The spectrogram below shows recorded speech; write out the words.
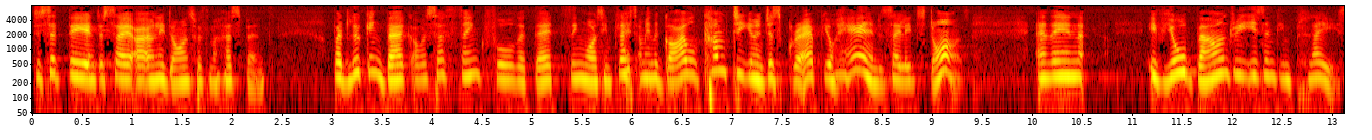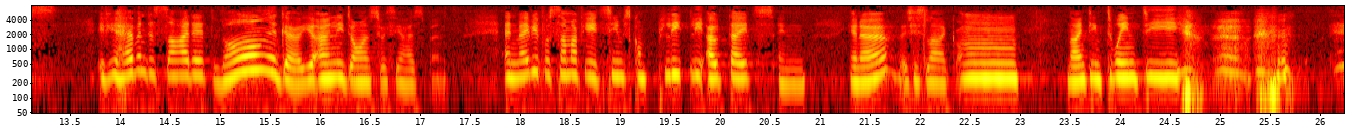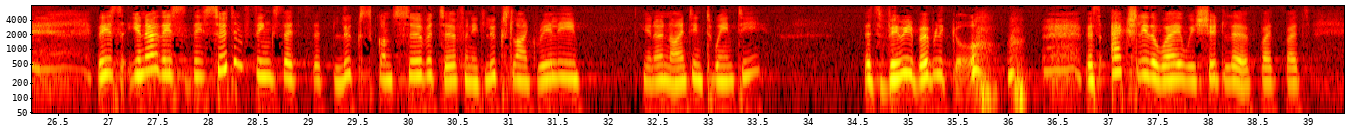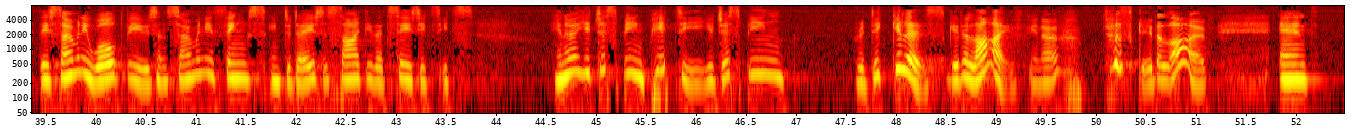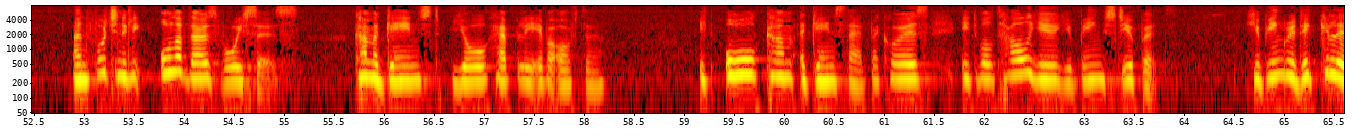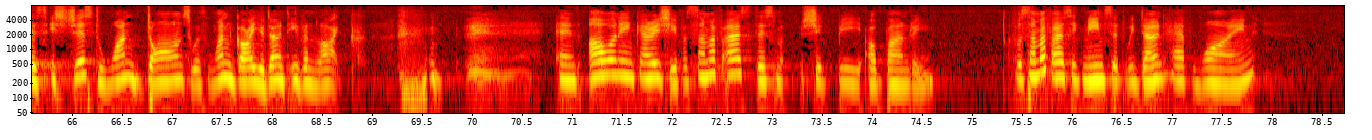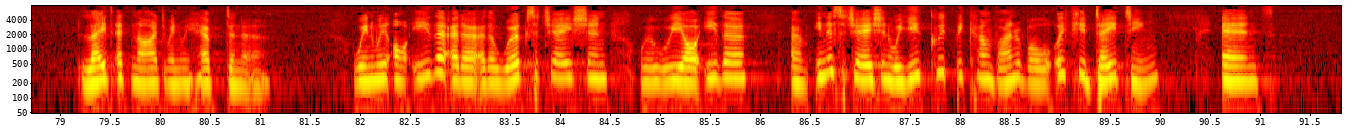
to sit there and to say, I only dance with my husband. But looking back, I was so thankful that that thing was in place. I mean, the guy will come to you and just grab your hand and say, let's dance. And then, if your boundary isn't in place, if you haven't decided long ago you only dance with your husband, and maybe for some of you it seems completely outdated and, you know, this is like, mm, 1920. there's, you know, there's, there's certain things that, that looks conservative and it looks like really, you know, 1920. That's very biblical. That's actually the way we should live. But, but there's so many worldviews and so many things in today's society that says it's, it's you know, you're just being petty, you're just being ridiculous. Get alive, you know, just get alive. And unfortunately, all of those voices come against your happily ever after. It all come against that because it will tell you you're being stupid. You're being ridiculous. It's just one dance with one guy you don't even like. and I want to encourage you. For some of us, this should be our boundary. For some of us, it means that we don't have wine late at night when we have dinner. When we are either at a, at a work situation, where we are either um, in a situation where you could become vulnerable, or if you're dating and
